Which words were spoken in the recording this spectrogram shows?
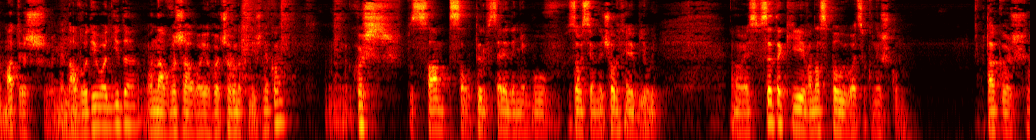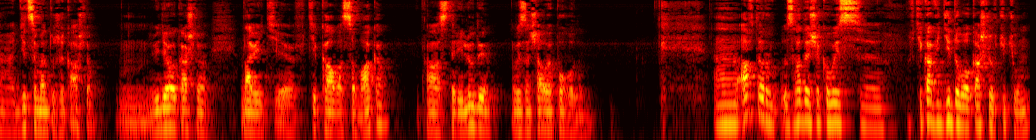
Мати ж ненавиділа діда, вона вважала його чорнокнижником, хоч сам псалтир всередині був зовсім не чорний, а білий. Ось, все-таки вона спалила цю книжку. Також е, дід Семен дуже кашляв. Від його кашлю навіть е, втікала собака, а старі люди визначали погоду. Е, Автор згадує, що колись втікав від дідового кашлю в тютюн.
